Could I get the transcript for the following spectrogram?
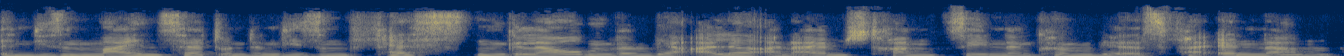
in diesem Mindset und in diesem festen Glauben, wenn wir alle an einem Strang ziehen, dann können wir es verändern.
